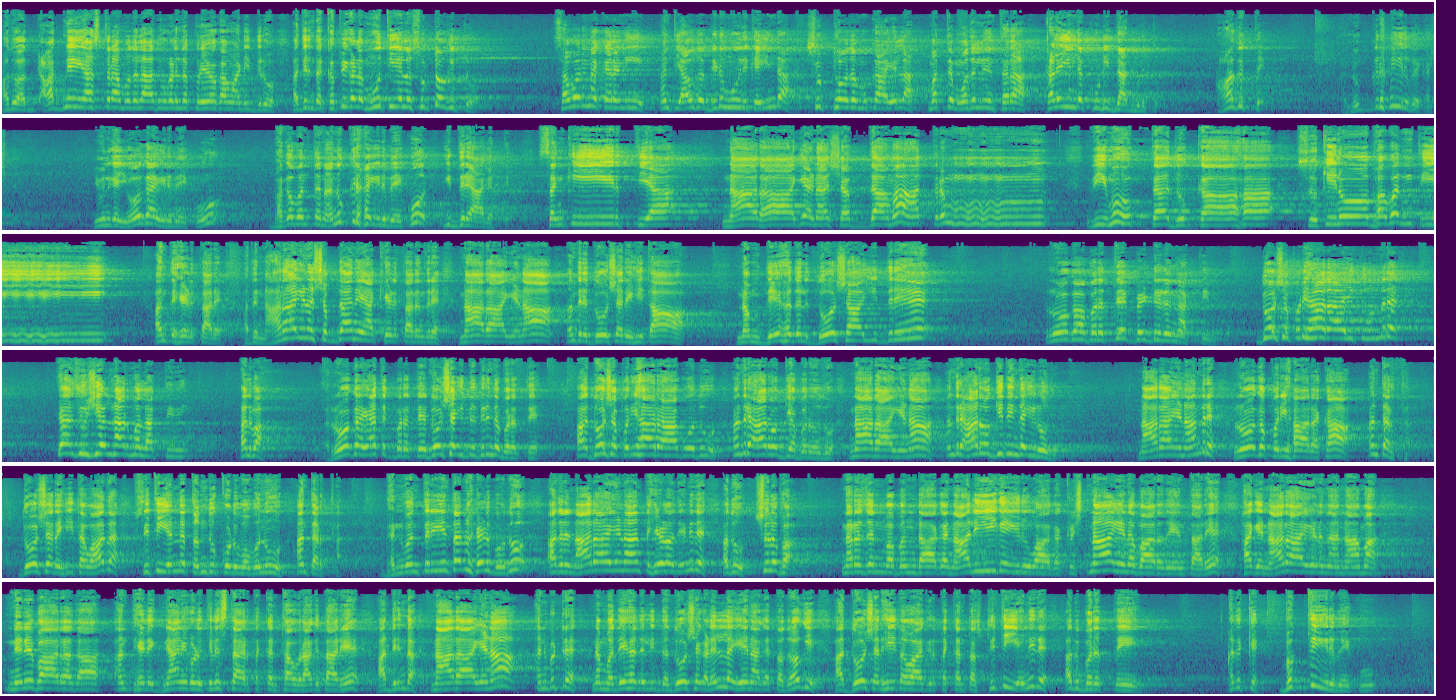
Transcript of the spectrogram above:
ಅದು ಆಗ್ನೇಯಾಸ್ತ್ರ ಮೊದಲಾದವುಗಳನ್ನು ಪ್ರಯೋಗ ಮಾಡಿದ್ರು. ಅದರಿಂದ ಕಪಿಗಳ ಮೂತಿಯೆಲ್ಲ ಸುಟ್ಟೋಗಿತ್ತು. ಸವರ್ಣಕರಣಿ ಅಂತ ಯಾವುದೋ ಗಿಡಮೂಲಿಕೆಯಿಂದ ಸುಟ್ಟೋದ ಮುಖ ಎಲ್ಲ ಮತ್ತೆ ಮೊದಲಿನ ಥರ ಕಳೆಯಿಂದ ಕೂಡಿದ್ದಾಗ್ಬಿಡ್ತು. ಆಗುತ್ತೆ. ಅನುಗ್ರಹ ಇರಬೇಕಷ್ಟೆ. ಇವನಿಗೆ ಯೋಗ ಇರಬೇಕು, ಭಗವಂತನ ಅನುಗ್ರಹ ಇರಬೇಕು, ಇದ್ರೆ ಆಗತ್ತೆ. ಸಂಕೀರ್ತ್ಯ ನಾರಾಯಣ ಶಬ್ದ ಮಾತ್ರ. ವಿಮುಕ್ತ ದುಃಖಾ ಸುಖಿನೋ ಭವಂತಿ. ಅಂತ ಹೇಳ್ತಾರೆ. ಅದು ನಾರಾಯಣ ಶಬ್ದಾನೇ ಯಾಕೆ ಹೇಳ್ತಾರೆ ಅಂದರೆ, ನಾರಾಯಣ ಅಂದರೆ ದೋಷರಹಿತ. ನಮ್ಮ ದೇಹದಲ್ಲಿ ದೋಷ ಇದ್ದರೆ ರೋಗ ಬರುತ್ತೆ ಬೆಡ್ ರಿಡನ್ ಆಗ್ತೀವಿ ದೋಷ ಪರಿಹಾರ ಆಯಿತು ಅಂದರೆ ಯಾಸ್ ಯೂಶಿಯಲ್ ನಾರ್ಮಲ್ ಆಗ್ತೀವಿ ಅಲ್ವಾ? ರೋಗ ಯಾತಕ್ಕೆ ಬರುತ್ತೆ? ದೋಷ ಇದ್ದದ್ರಿಂದ ಬರುತ್ತೆ. ಆ ದೋಷ ಪರಿಹಾರ ಆಗೋದು ಅಂದರೆ ಆರೋಗ್ಯ ಬರೋದು. ನಾರಾಯಣ ಅಂದರೆ ಆರೋಗ್ಯದಿಂದ ಇರೋದು. ನಾರಾಯಣ ಅಂದರೆ ರೋಗ ಪರಿಹಾರಕ ಅಂತ ಅರ್ಥ. ದೋಷರಹಿತವಾದ ಸ್ಥಿತಿಯನ್ನು ತಂದುಕೊಡುವವನು ಅಂತ ಅರ್ಥ ಧನ್ವಂತರಿ ಅಂತಲೂ ಹೇಳ್ಬೋದು, ಆದರೆ ನಾರಾಯಣ ಅಂತ ಹೇಳೋದೇನಿದೆ, ಅದು ಸುಲಭ. ನರಜನ್ಮ ಬಂದಾಗ ನಾಲೀಗೆ ಇರುವಾಗ ಕೃಷ್ಣ ಎನಬಾರದೆ ಅಂತಾರೆ. ಹಾಗೆ ನಾರಾಯಣನ ನಾಮ ನೆನೆಬಾರದ ಅಂತ ಹೇಳಿ ಜ್ಞಾನಿಗಳು ತಿಳಿಸ್ತಾ ಇರ್ತಕ್ಕಂಥವ್ರಾಗುತ್ತಾರೆ ಆದ್ದರಿಂದ ನಾರಾಯಣ ಅಂದ್ಬಿಟ್ರೆ ನಮ್ಮ ದೇಹದಲ್ಲಿದ್ದ ದೋಷಗಳೆಲ್ಲ ಏನಾಗುತ್ತದೋಗಿ ಆ ದೋಷರಹಿತವಾಗಿರ್ತಕ್ಕಂಥ ಸ್ಥಿತಿ ಏನಿದೆ, ಅದು ಬರುತ್ತೆ. ಅದಕ್ಕೆ ಭಕ್ತಿ ಇರಬೇಕು.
